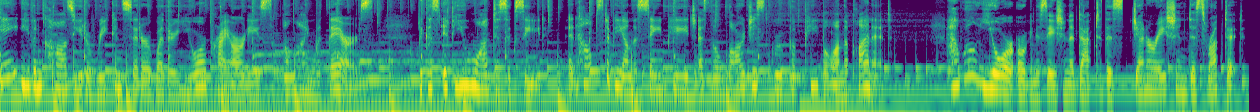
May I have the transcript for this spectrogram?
may even cause you to reconsider whether your priorities align with theirs. Because if you want to succeed, it helps to be on the same page as the largest group of people on the planet. How will your organization adapt to this generation disrupted?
